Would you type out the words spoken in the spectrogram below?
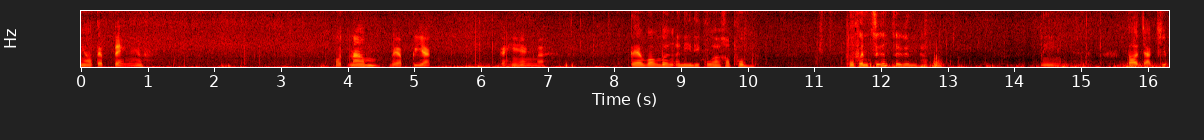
เงาแตบแต่งหดน้ำแบบเปียก กระแหงนะ แต่ว่าเบิ่งอันนี้ดีกว่าครับผม ผู้เพิ่นซื้นซื่นครับ นี่ ต่อจากคลิป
